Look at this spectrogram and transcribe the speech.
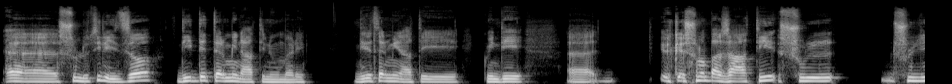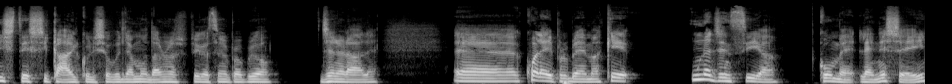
eh, sull'utilizzo di determinati numeri, di determinati, quindi eh, che sono basati sul, sugli stessi calcoli, se vogliamo dare una spiegazione proprio generale. Eh, qual è il problema? Che un'agenzia come l'NSA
